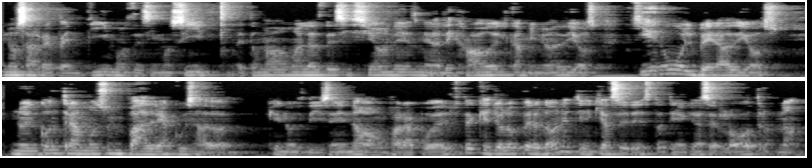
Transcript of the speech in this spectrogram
nos arrepentimos, decimos, sí, he tomado malas decisiones, me he alejado del camino de Dios, quiero volver a Dios, no encontramos un padre acusador que nos dice, no, para poder usted que yo lo perdone, tiene que hacer esto, tiene que hacer lo otro. No,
